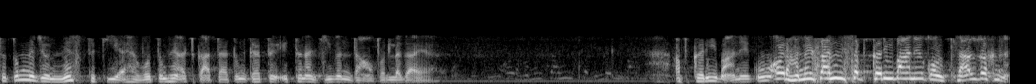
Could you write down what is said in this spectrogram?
तो तुमने जो निस्त किया है, वो तुम्हें अटकाता है। तुम कहते हो, इतना जीवन दांव पर लगाया। अब करीब आने को और हमेशा ही सब करीब आने को ख्याल रखना।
